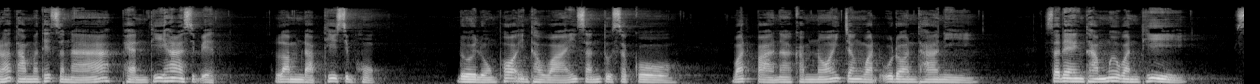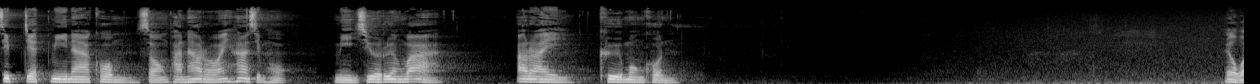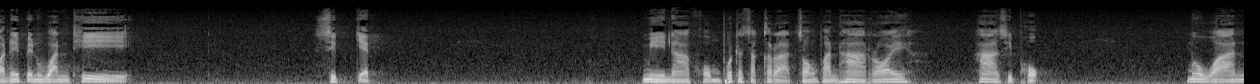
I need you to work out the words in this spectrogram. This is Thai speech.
ระธรรมเทศนาแผ่นที่ 51 ลำดับที่ 16 โดยหลวงพ่ออินทวายสันตุสโก วัดป่านาคำน้อยจังหวัดอุดรธานี แสดงธรรมเมื่อวันที่ 17 มีนาคม 2556 มีชื่อเรื่องว่า อะไรคือมงคล วันนี้เป็นวันที่ 17 มีนาคมพุทธศักราช 2556 เมื่อวาน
